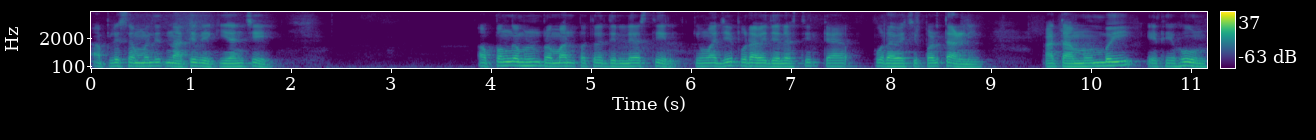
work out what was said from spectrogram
आपले संबंधित नातेवाईक यांचे अपंग म्हणून प्रमाणपत्र दिले असतील किंवा जे पुरावे दिले असतील त्या पुराव्याची पडताळणी आता मुंबई येथे होऊन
